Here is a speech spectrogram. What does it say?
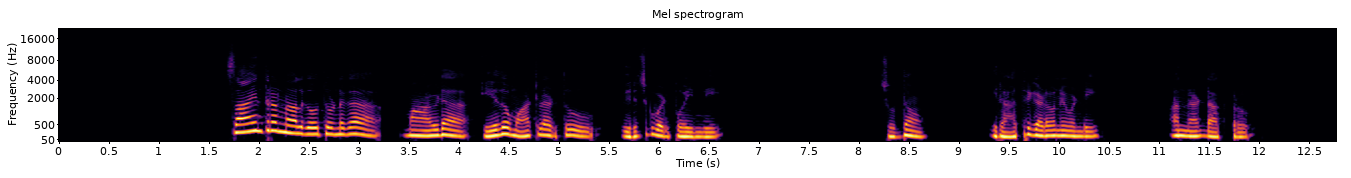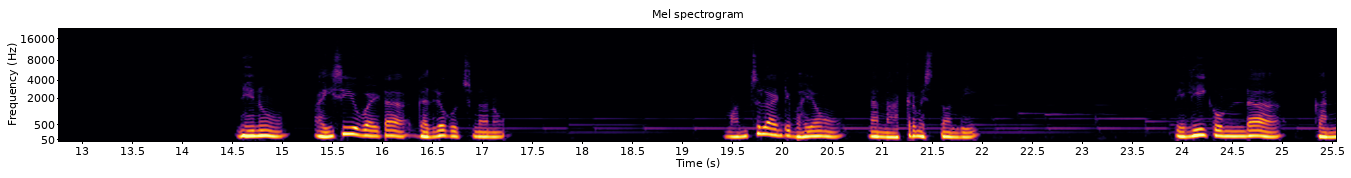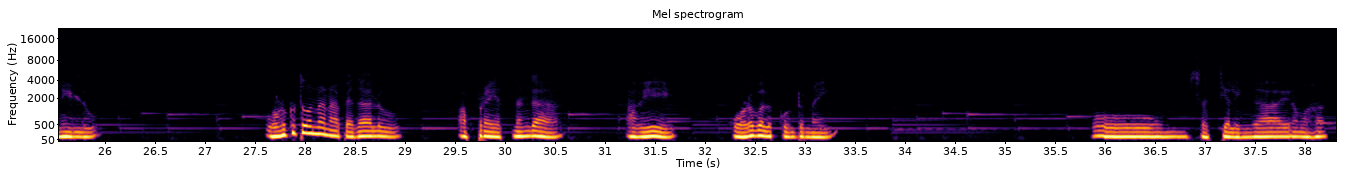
సాయంత్రం నాలుగవుతుండగా మా ఆవిడ ఏదో మాట్లాడుతూ విరుచుకుపడిపోయింది చూద్దాం ఈ రాత్రి గడవనివ్వండి అన్నాడు డాక్టరు. నేను ఐసీయూ బయట గదిలో కూర్చున్నాను. మంచు లాంటి భయం నన్ను ఆక్రమిస్తోంది. తెలియకుండా కన్నీళ్ళు వణుకుతున్న నా పెదాలు అప్రయత్నంగా అవే కూడబలుక్కుంటున్నాయి. ఓం సత్యలింగాయ నమః.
